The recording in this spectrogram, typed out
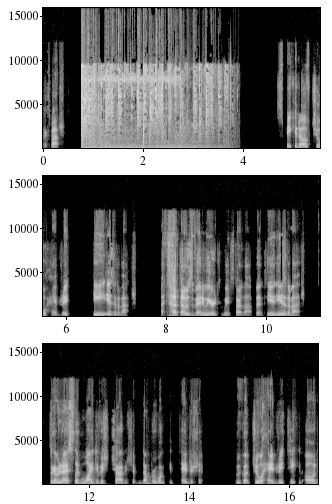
Next match. Speaking of Joe Hendry, he is in a match. that was a very weird way to start that, but he, he is in a match. Discovery Wrestling Y Division Championship number one contendership. We've got Joe Hendry taking on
